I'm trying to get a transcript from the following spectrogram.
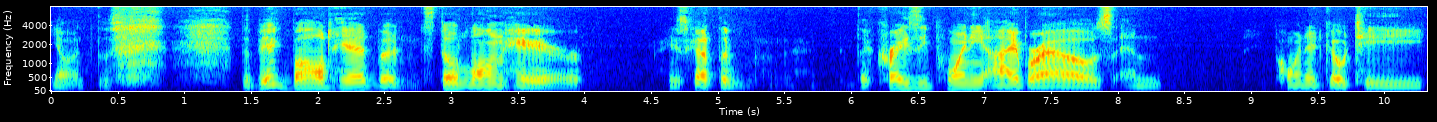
you know, the, the big bald head, but still long hair. He's got the the crazy pointy eyebrows and pointed goatee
